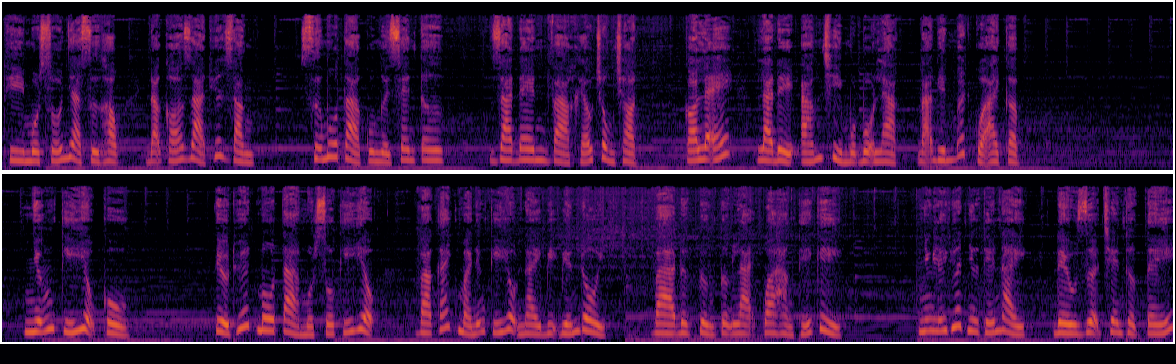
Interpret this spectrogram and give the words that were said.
thì một số nhà sử học đã có giả thuyết rằng sự mô tả của người Center, da đen và khéo trồng trọt, có lẽ là để ám chỉ một bộ lạc đã biến mất của Ai Cập. Những ký hiệu cổ Tiểu thuyết mô tả một số ký hiệu và cách mà những ký hiệu này bị biến đổi và được tưởng tượng lại qua hàng thế kỷ. Những lý thuyết như thế này đều dựa trên thực tế,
